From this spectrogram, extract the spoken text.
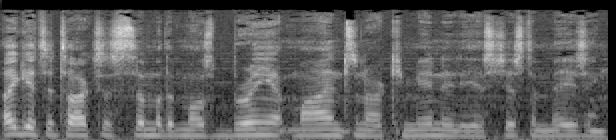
I get to talk to some of the most brilliant minds in our community. It's just amazing.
